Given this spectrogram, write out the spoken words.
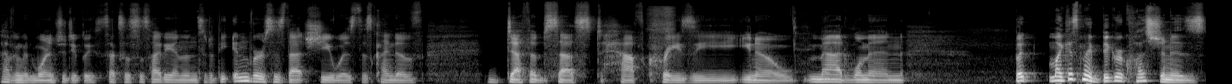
having been born into a deeply sexist society. And then sort of the inverse is that she was this kind of death obsessed, half crazy, you know, mad woman but my, I guess my bigger question is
